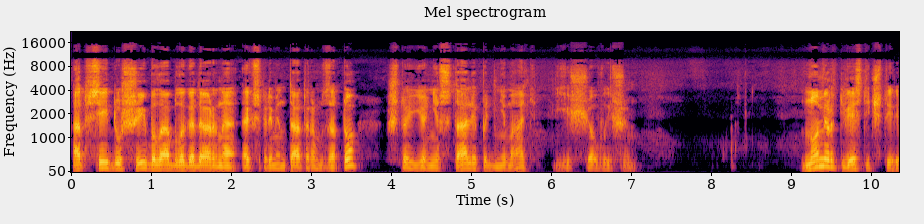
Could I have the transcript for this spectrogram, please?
от всей души была благодарна экспериментаторам за то, что ее не стали поднимать еще выше. Номер 204.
